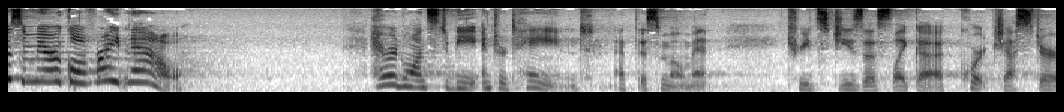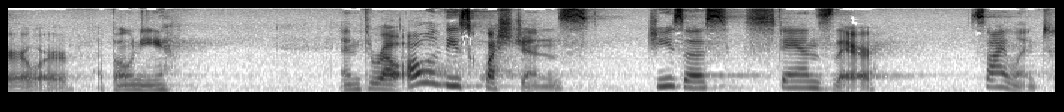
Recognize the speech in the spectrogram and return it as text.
us a miracle right now. Herod wants to be entertained at this moment. Treats Jesus like a court jester or a pony. And throughout all of these questions, Jesus stands there, silent.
